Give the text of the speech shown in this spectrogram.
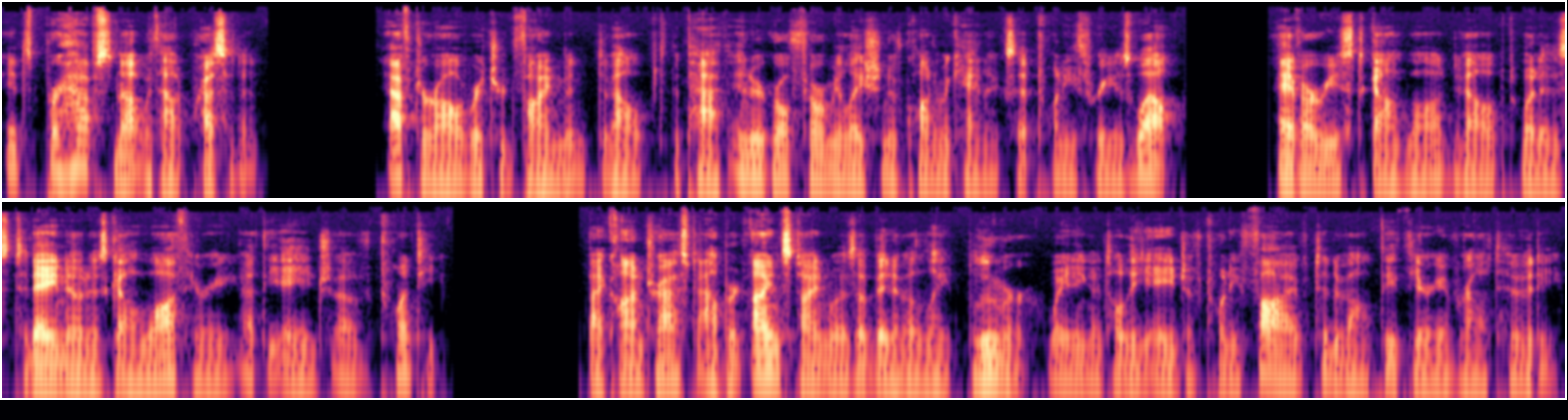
it's perhaps not without precedent. After all, Richard Feynman developed the path integral formulation of quantum mechanics at 23 as well. Évariste Galois developed what is today known as Galois theory at the age of 20. By contrast, Albert Einstein was a bit of a late bloomer, waiting until the age of 25 to develop the theory of relativity.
